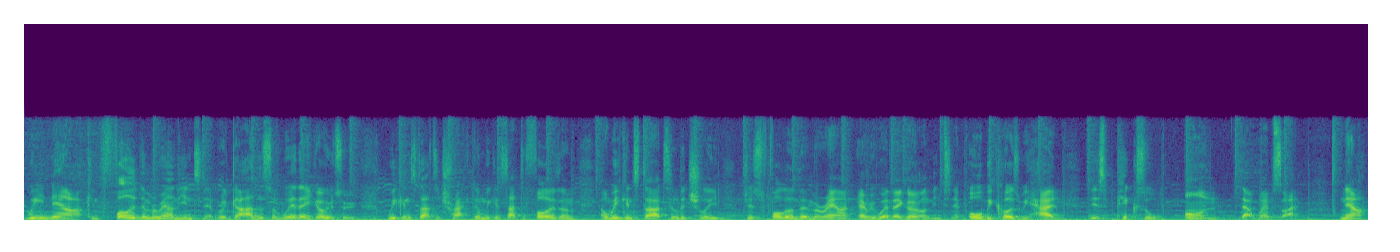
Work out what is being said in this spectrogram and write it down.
we now can follow them around the internet regardless of where they go to. We can start to track them, we can start to follow them, and we can start to literally just follow them around everywhere they go on the internet, all because we had this pixel on that website. Now,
